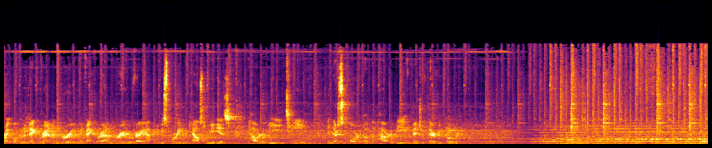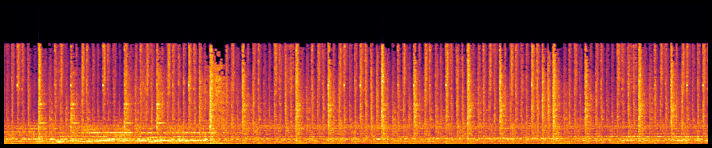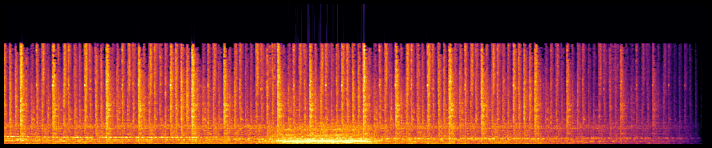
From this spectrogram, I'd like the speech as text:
All right, welcome to Vancouver Island Brewing. At Vancouver Island Brewing, we're very happy to be supporting McAllister Media's Power to Be team and their support of the Power to Be Adventure Therapy program.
